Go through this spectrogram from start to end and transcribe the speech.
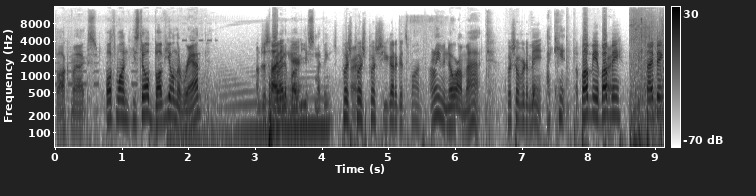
Fuck, Max. Both one. He's still above you on the ramp. I'm just hiding right hiding above you, sniping. Push, Alright. push, push. You got a good spawn. I don't even know where I'm at. Push over to me. I can't. Above me, above Alright. me. Sniping.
